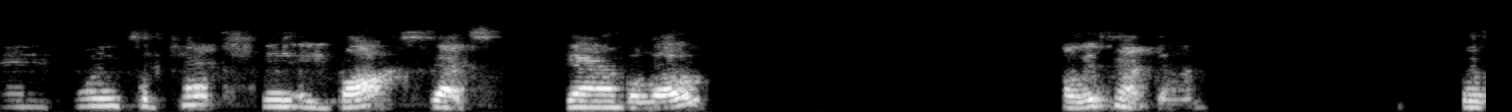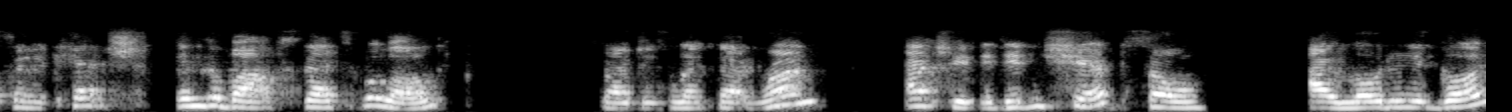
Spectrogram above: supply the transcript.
And it's going to catch in a box that's down below. Oh, it's not done. So it's going to catch in the box that's below. So I just let that run. Actually, it didn't ship, so I loaded it good.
